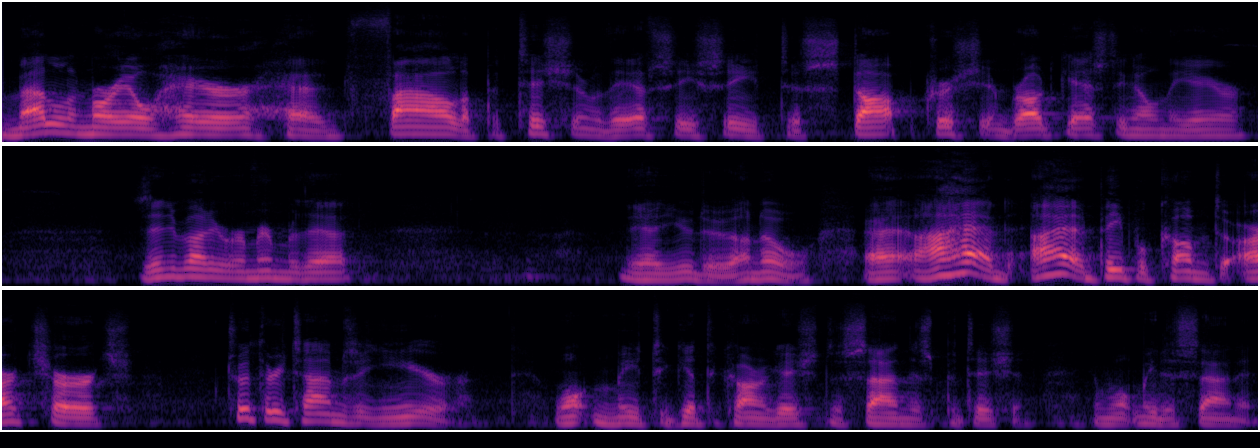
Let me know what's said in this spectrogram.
Madalyn Murray O'Hair had filed a petition with the FCC to stop Christian broadcasting on the air. Does anybody remember that? Yeah, you do. I know. I had I had people come to our church two or three times a year, wanting me to get the congregation to sign this petition and want me to sign it,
